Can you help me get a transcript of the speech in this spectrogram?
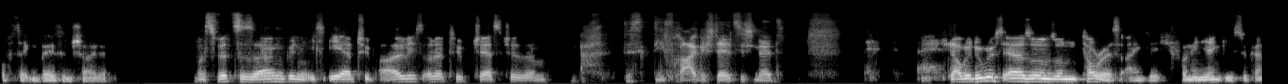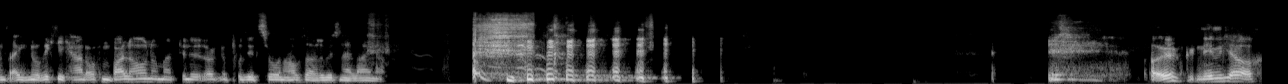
auf Second Base entscheide. Was würdest du sagen? Bin ich eher Typ Alvis oder Typ Jazz Chisholm? Das, die Frage stellt sich nicht. Ich glaube, du bist eher so, so ein Torres eigentlich von den Yankees. Du kannst eigentlich nur richtig hart auf den Ball hauen und man findet irgendeine Position. Hauptsache, du bist ein Alleiner. Nehme ich auch,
